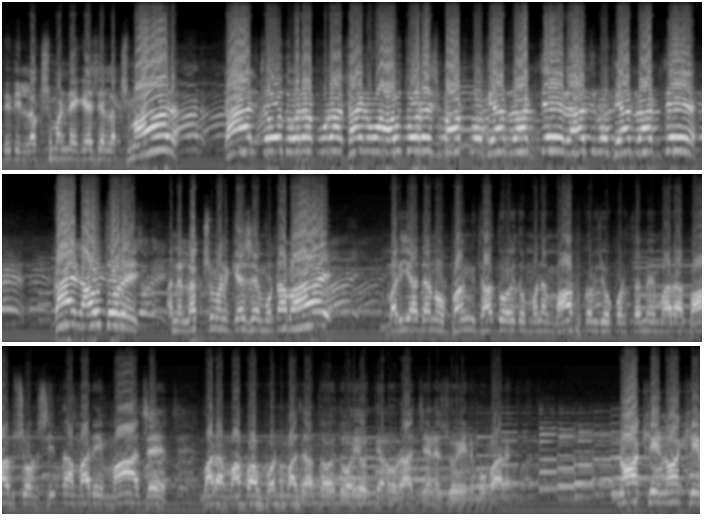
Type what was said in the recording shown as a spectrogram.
તેથી લક્ષ્મણ ને કહે છે, લક્ષ્મણ, કાલ ચૌદ વર્ષ પૂરા થાય હું આવતો રહીશ. બાપનું ધ્યાન રાખજે રાજનું ધ્યાન રાખજે. કાલ આવતો રહીશ. અને લક્ષ્મણ કહે છે, મોટા ભાઈ, મર્યાદાનો ભંગ થતો હોય તો મને માફ કરજો, પણ તમે મારા બાપ છો સીતા મારી માં છે. મારા મા બાપ વનમાં જતા હોય તો અયોધ્યાનું રાજ જેને જોઈને મુબારક. નોખી નોખી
